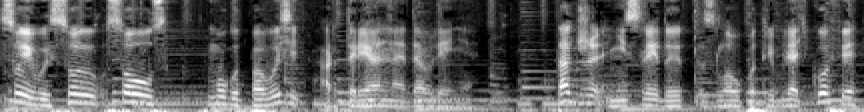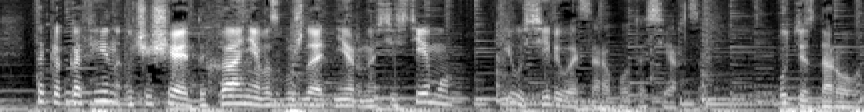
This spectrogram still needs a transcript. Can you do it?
соевый соус могут повысить артериальное давление. Также не следует злоупотреблять кофе, так как кофеин учащает дыхание, возбуждает нервную систему и усиливается работа сердца. Будьте здоровы!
